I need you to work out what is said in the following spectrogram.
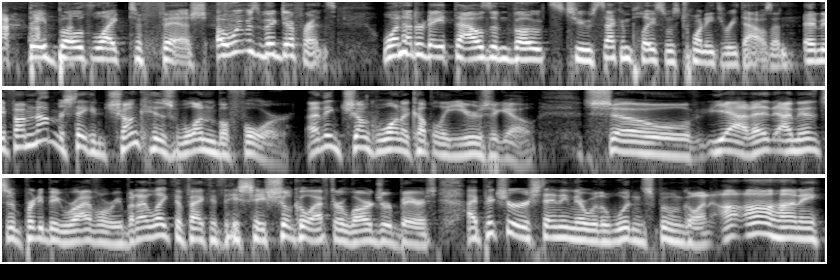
they both like to fish. Oh, it was a big difference. 108,000 votes to second place was 23,000. And if I'm not mistaken, Chunk has won before. I think Chunk won a couple of years ago. So, yeah, that, I mean, that's a pretty big rivalry. But I like the fact that they say she'll go after larger bears. I picture her standing there with a wooden spoon going, uh uh-uh, uh honey.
